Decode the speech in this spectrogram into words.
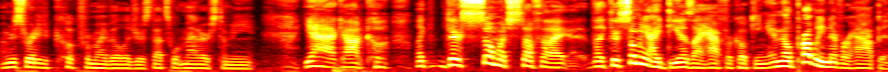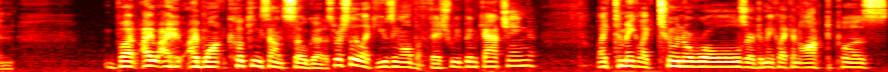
I'm just ready to cook for my villagers. That's what matters to me. Yeah, God, cook. Like, there's so much stuff that I like. There's so many ideas I have for cooking, and they'll probably never happen. But I, I, I want cooking sounds so good, especially like using all the fish we've been catching, like to make like tuna rolls or to make like an octopus,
